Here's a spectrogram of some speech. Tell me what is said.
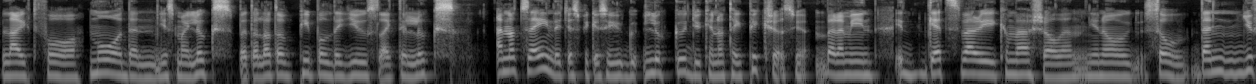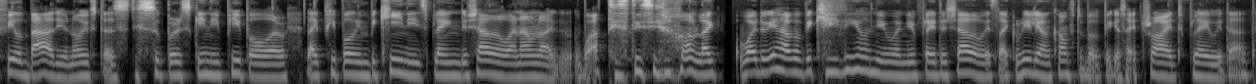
liked for more than just my looks, but a lot of people they use like the looks I'm not saying that just because you look good you cannot take pictures, but I mean it gets very commercial, and you know, so then you feel bad, you know, if there's super skinny people or like people in bikinis playing the cello, and I'm like, what is this? You know, I'm like, why do you have a bikini on you when you play the cello? It's like really uncomfortable because I tried to play with that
